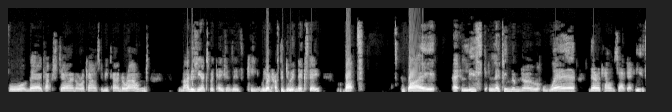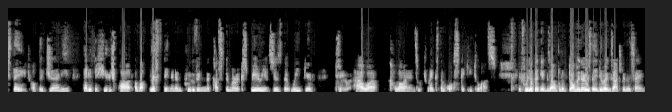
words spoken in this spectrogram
for their tax return or accounts to be turned around. Managing expectations is key. We don't have to do it next day, but by at least letting them know where their accounts are at each stage of the journey, that is a huge part of uplifting and improving the customer experiences that we give to our clients, which makes them more sticky to us. If we look at the example of Domino's, they do exactly the same.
